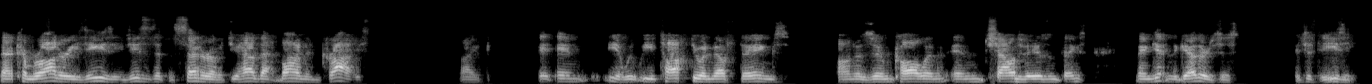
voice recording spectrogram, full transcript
that camaraderie is easy. Jesus at the center of it. You have that bond in Christ. Like, and, you know, we, we talk through enough things on a Zoom call and, and challenge videos and things, man, getting together is just it's just easy,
